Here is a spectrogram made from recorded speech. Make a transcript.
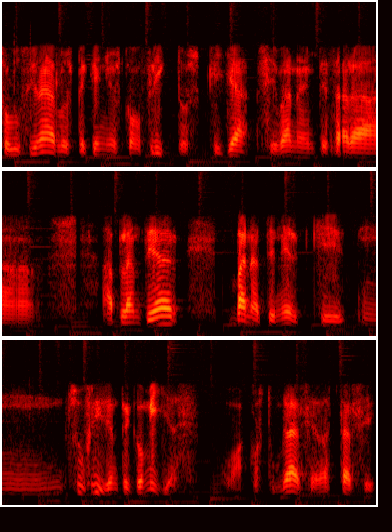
solucionar los pequeños conflictos que ya se van a empezar a, plantear, van a tener que mm, sufrir, entre comillas, o acostumbrarse, adaptarse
